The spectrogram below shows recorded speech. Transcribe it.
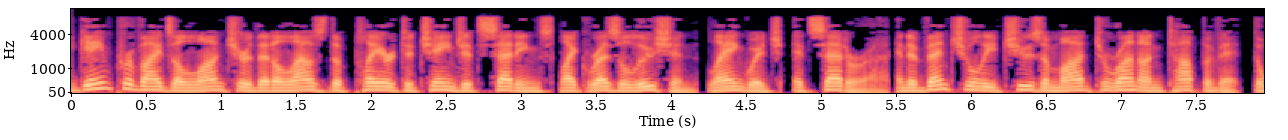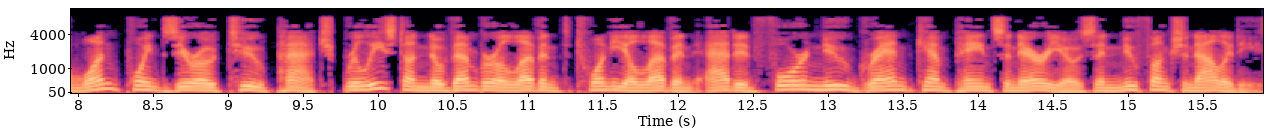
game provides a launcher that allows the player to change its settings like resolution, language, etc. and eventually choose a mod to run on top of it. The 1.02 patch, released on November 11, 2011 added four new Grand Campaign scenarios and new functionalities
